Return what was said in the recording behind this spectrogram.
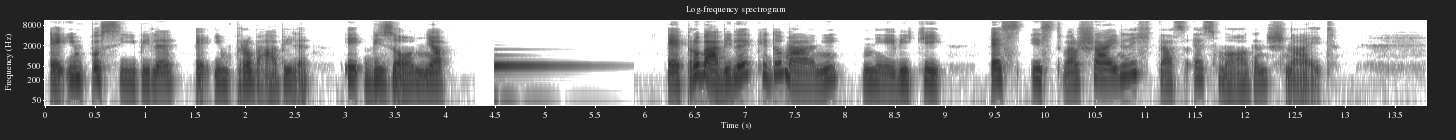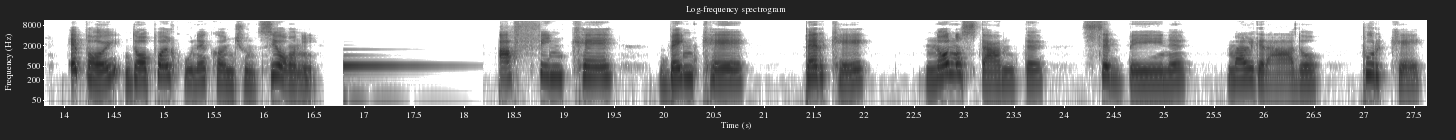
è impossibile, è improbabile e bisogna. È probabile che domani nevichi. Es ist wahrscheinlich, dass es morgen schneit. E poi dopo alcune congiunzioni. Affinché, benché, perché, nonostante, sebbene, malgrado, purché,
